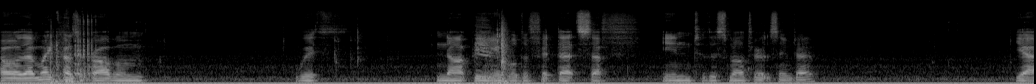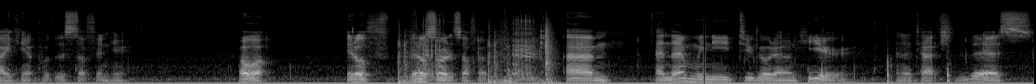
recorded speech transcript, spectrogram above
Oh, that might cause a problem with not being able to fit that stuff into the smelter at the same time. Yeah, I can't put this stuff in here. Oh well. It'll it'll sort itself out. Um, and then we need to go down here and attach this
